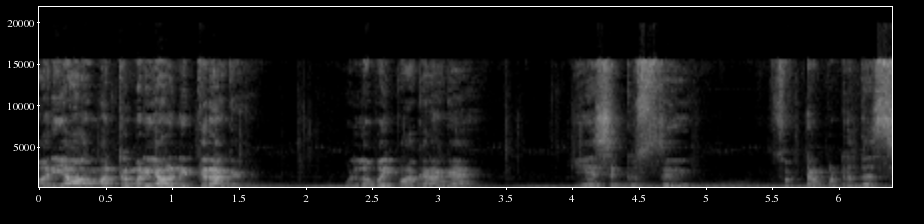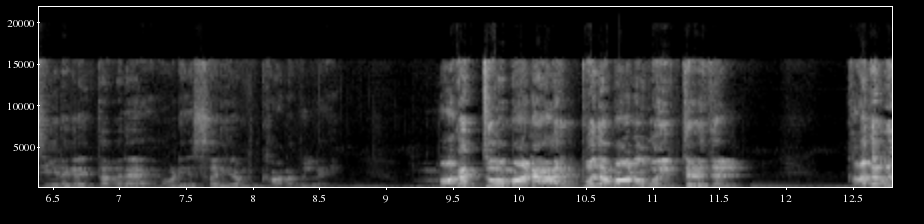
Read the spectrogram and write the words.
மரியாதை மற்ற மரியாதை நிற்கிறாங்க உள்ள போய் பார்க்குறாங்க இயேசு கிறிஸ்து சுற்றப்பட்டிருந்த சீலைகளை தவிர அவருடைய சரீரம் காணவில்லை. மகத்துவமான அற்புதமான உயிர் தெழுதல் கதவு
